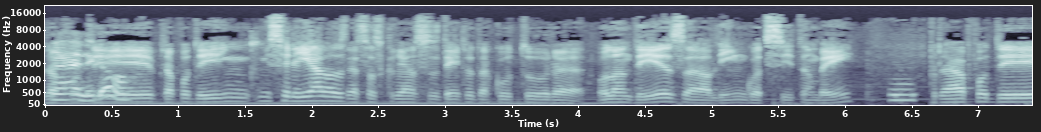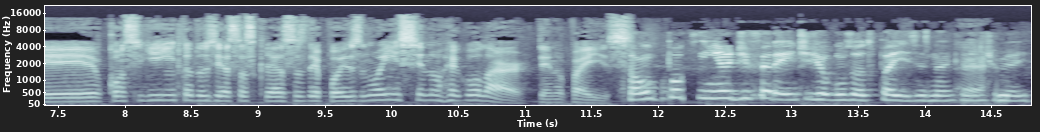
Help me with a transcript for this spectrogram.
Pra é, poder. Pra poder inserir elas, essas crianças dentro da cultura holandesa, a língua de si também para poder conseguir introduzir essas crianças depois no ensino regular tem no país. Só um pouquinho diferente de alguns outros países, né, que é. a gente vê.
